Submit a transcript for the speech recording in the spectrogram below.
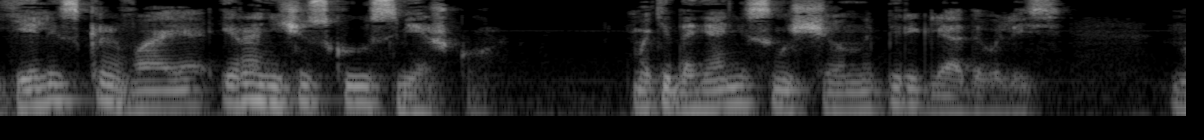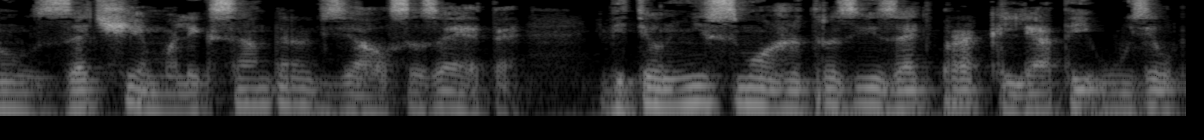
еле скрывая ироническую усмешку. Македоняне смущенно переглядывались. Ну, зачем Александр взялся за это? Ведь он не сможет развязать проклятый узел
